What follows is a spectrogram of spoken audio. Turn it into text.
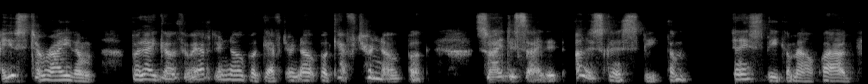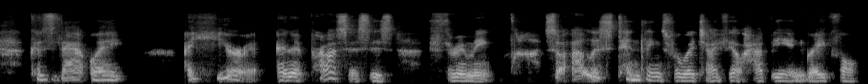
I used to write them, but I go through after notebook, after notebook, after notebook. So I decided I'm just going to speak them and I speak them out loud because that way I hear it and it processes through me. So I'll list 10 things for which I feel happy and grateful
